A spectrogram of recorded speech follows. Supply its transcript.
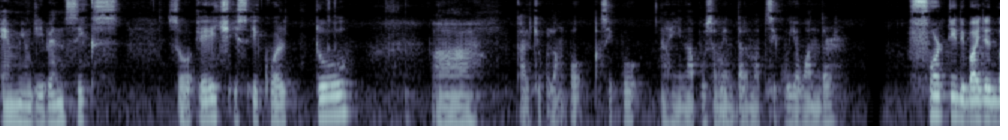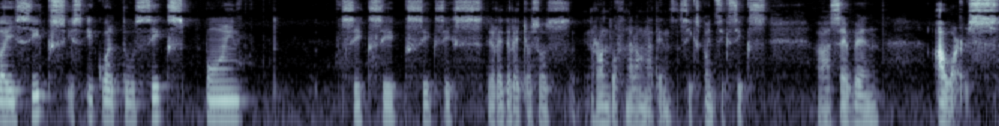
M yung given, 6. So, H is equal to uh, calcu ko lang po kasi po mahina po sa mental math si Kuya Wonder. 40 divided by 6 is equal to 6.6666 dire-diretso. So, round off na lang natin. 6.66 uh, 7 hours.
